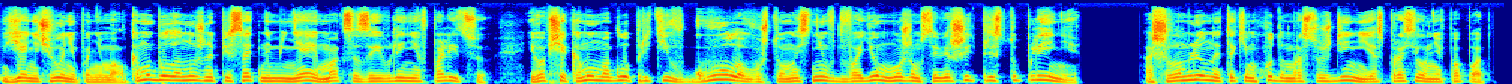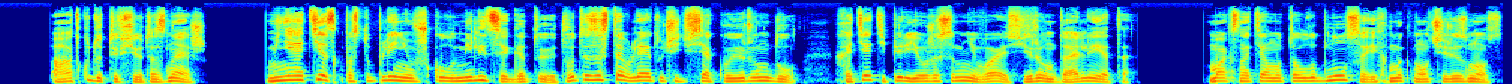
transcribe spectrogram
Я ничего не понимал. Кому было нужно писать на меня и Макса заявление в полицию? И вообще, кому могло прийти в голову, что мы с ним вдвоем можем совершить преступление? Ошеломленный таким ходом рассуждений, я спросил не в попад. «А откуда ты все это знаешь?» «Меня отец к поступлению в школу милиции готовит, вот и заставляет учить всякую ерунду. Хотя теперь я уже сомневаюсь, ерунда ли это». Макс натянуто улыбнулся и хмыкнул через нос.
